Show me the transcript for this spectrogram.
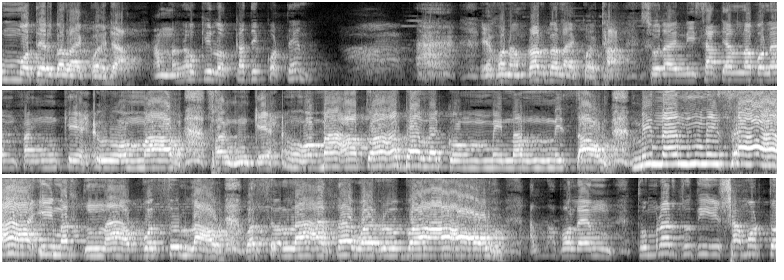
উম্মতের বেলায় কয়টা? আপনারাও কি লক্ষাধিক করতেন? এখন আমরার বেলায় কয়টা? সুরাই নিসাতে আল্লাহ বলেন ফাঙ্কে হুমার ফাঙ্কে হুমা তাবালাকুম মিনান নিসাও, মিনান নিসা ইমাসনা ওয়াসুলাও, ওয়াসুলাসা ওয়ারবাও আল্লাহ আল্লাহ বলেন তোমরা যদি সামর্থ্য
